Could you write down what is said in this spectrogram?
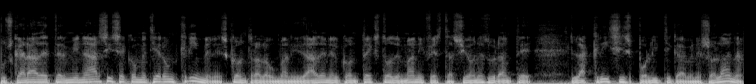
buscará determinar si se cometieron crímenes contra la humanidad en el contexto de manifestaciones durante la crisis política venezolana.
